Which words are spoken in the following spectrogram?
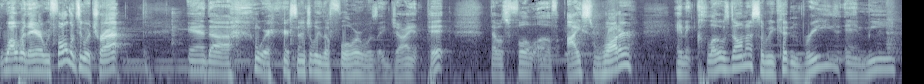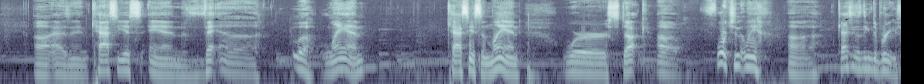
while we're there, we fall into a trap, and uh, where essentially the floor was a giant pit that was full of ice water, and it closed on us, so we couldn't breathe. And me, uh, as in Cassius and Va- uh, Lan, Cassius and Lan were stuck. Uh, fortunately, uh, Cassius needed to breathe,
